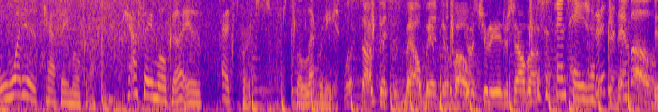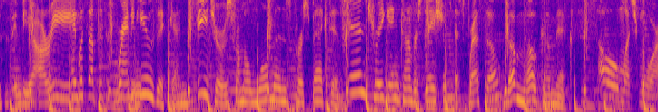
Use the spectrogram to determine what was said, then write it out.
What is Cafe Mocha? Cafe Mocha is experts, celebrities. What's up? This is Bell Biv DeVoe. Yours truly, Idris Elba. This is Fantasia. This is Invo. This is India Arie. Hey, what's up? This is Brandy. Music and features from a woman's perspective. Intriguing conversation, espresso, the mocha mix. So much more.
